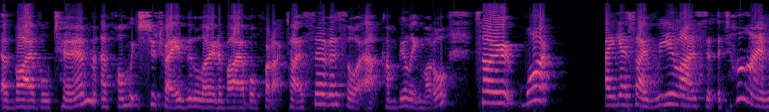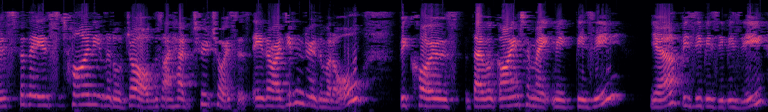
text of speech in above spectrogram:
a viable term upon which to trade, let alone a viable productized service or outcome billing model. So what I guess I realized at the time is for these tiny little jobs, I had two choices. Either I didn't do them at all because they were going to make me busy, yeah, busy, busy, busy,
